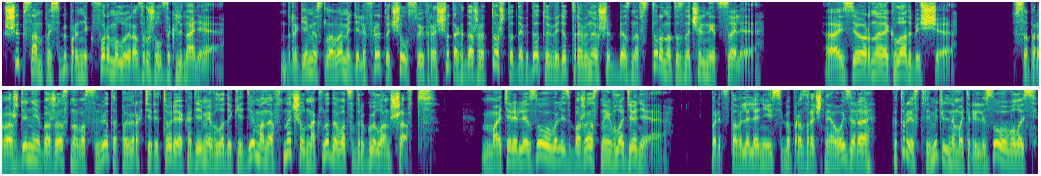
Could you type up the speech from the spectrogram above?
шип сам по себе проник в формулу и разрушил заклинание. Другими словами, Дельфред учил в своих расчетах даже то, что Дагдет уведет травяной шип бездны в сторону от изначальной цели. Озерное кладбище. В сопровождении божественного света поверх территории Академии Владыки Демонов начал накладываться другой ландшафт материализовывались божественные владения. Представляли они из себя прозрачное озеро, которое стремительно материализовывалось,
